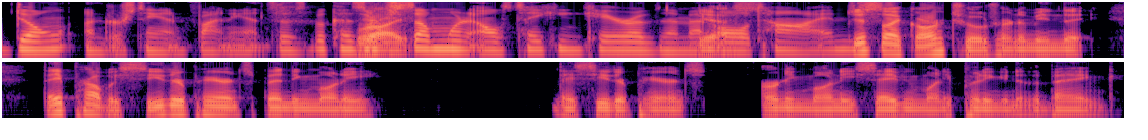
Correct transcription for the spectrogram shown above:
don't understand finances because Right. there's someone else taking care of them at all times. Just like our children. I mean, they they probably see their parents spending money. They see their parents earning money, saving money, putting it in the bank.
